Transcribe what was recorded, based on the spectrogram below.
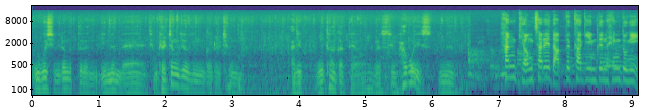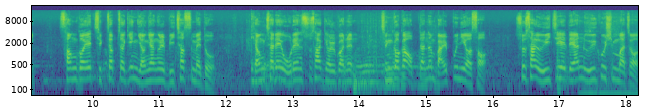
의구심 이런 것들은 있는데 지금 결정적인 거를 지금 아직 못한 것 같아요. 그래서 지금 하고 있, 는한 경찰의 납득하기 힘든 행동이 선거에 직접적인 영향을 미쳤음에도 경찰의 오랜 수사 결과는 증거가 없다는 말뿐이어서 수사 의지에 대한 의구심마저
